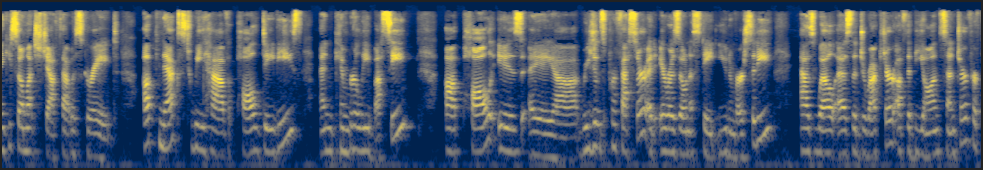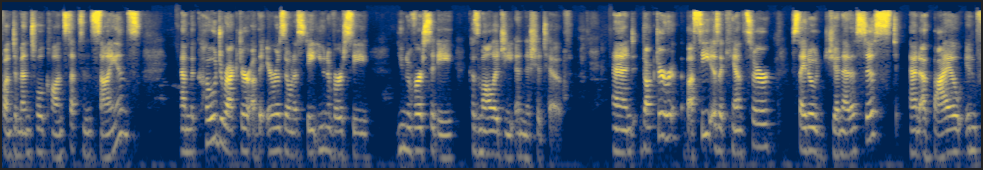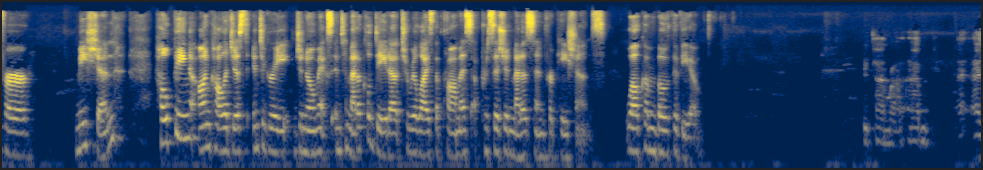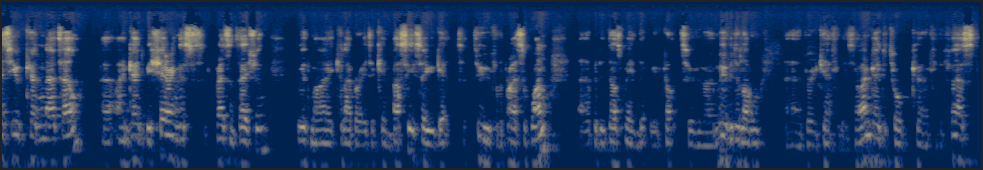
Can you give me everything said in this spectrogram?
Thank you so much, Jeff. That was great. Up next, we have Paul Davies and Kimberly Bussey. Uh, Paul is a uh, Regents Professor at Arizona State University, as well as the Director of the Beyond Center for Fundamental Concepts in Science and the co-director of the Arizona State University, University Cosmology Initiative. And Dr. Bussey is a cancer cytogeneticist and a bioinformatician helping oncologists integrate genomics into medical data to realize the promise of precision medicine for patients. Welcome, both of you. Good, Tamara. Um, as you can now tell, uh, I'm going to be sharing this presentation with my collaborator, Kim Bussey, so you get two for the price of one, uh, but it does mean that we've got to uh, move it along uh, very carefully. So I'm going to talk uh, for the first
